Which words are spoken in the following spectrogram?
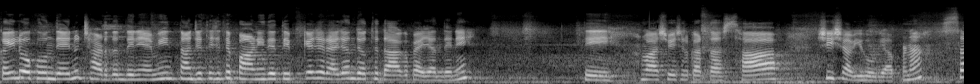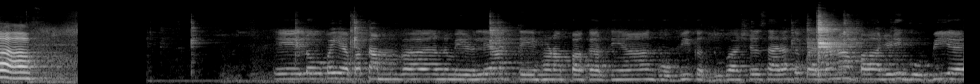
ਕਈ ਲੋਕ ਹੁੰਦੇ ਆ ਇਹਨੂੰ ਛੱਡ ਦਿੰਦੇ ਨੇ, ਐਵੇਂ ਤਾਂ ਜਿੱਥੇ ਜਿੱਥੇ ਪਾਣੀ ਦੇ ਤਿਪਕੇ ਜਿਹੇ ਰਹਿ ਜਾਂਦੇ, ਉੱਥੇ ਦਾਗ ਪੈ ਜਾਂਦੇ ਨੇ। ਤੇ ਵਾਸ਼ ਵੇਸ਼ਨ ਕਰਤਾ ਸਾਫ਼, ਸ਼ੀਸ਼ਾ ਵੀ ਹੋ ਗਿਆ ਆਪਣਾ ਸਾਫ਼। ਤੇ ਲੋ ਭਾਈ ਆਪਾਂ ਕੰਮ ਨਮੇੜ ਲਿਆ, ਤੇ ਹੁਣ ਆਪਾਂ ਕਰਦੇ ਆਂ ਗੋਭੀ ਕੱਦੂਕਸ਼। ਸਾਰਿਆਂ ਤੋਂ ਪਹਿਲਾਂ ਨਾ ਆਪਾਂ ਜਿਹੜੀ ਗੋਭੀ ਹੈ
